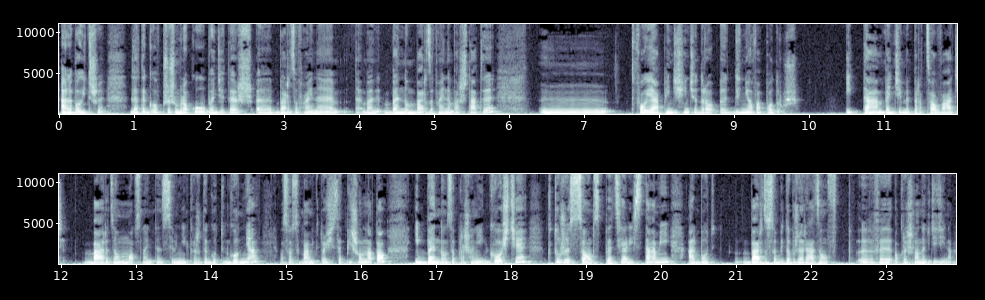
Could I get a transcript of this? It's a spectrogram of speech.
albo i trzy. Dlatego w przyszłym roku będzie też e, bardzo fajne, będą bardzo fajne warsztaty. Mm, twoja 50-dniowa podróż. I tam będziemy pracować bardzo mocno, intensywnie każdego tygodnia z osobami, które się zapiszą na to i będą zapraszani goście, którzy są specjalistami albo bardzo sobie dobrze radzą w, w określonych dziedzinach.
